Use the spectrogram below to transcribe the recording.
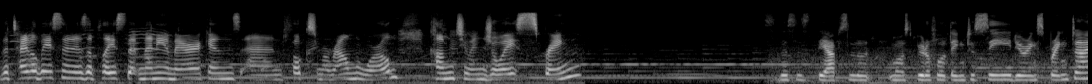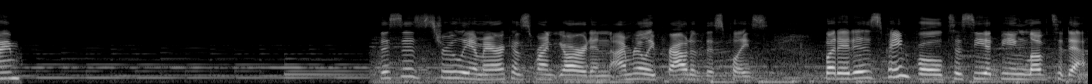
The tidal basin is a place that many Americans and folks from around the world come to enjoy spring. This is the absolute most beautiful thing to see during springtime. This is truly America's front yard and I'm really proud of this place. But it is painful to see it being loved to death.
